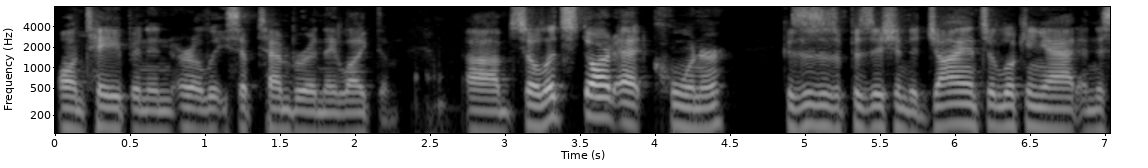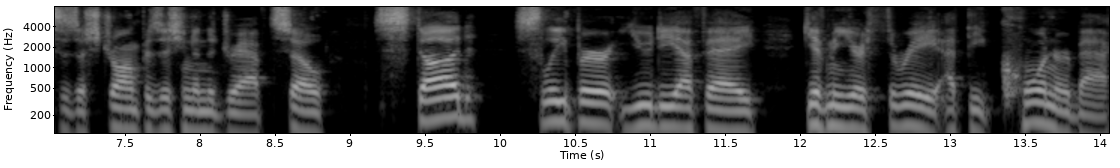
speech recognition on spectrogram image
on tape and in early September and they liked him. Um, so let's start at corner because this is a position the Giants are looking at, and this is a strong position in the draft. So stud, sleeper, UDFA. Give me your three at the cornerback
